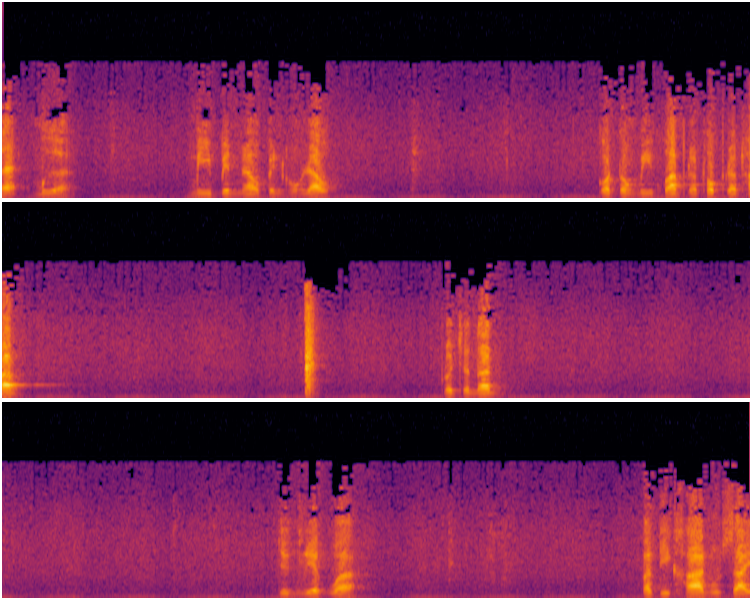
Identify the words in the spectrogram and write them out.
และ เมื่อมีเป็นเราเป็นของเรา ก็ต้องมีความกระทบกระทั่ง เพราะฉะนั้น จึงเรียกว่า ปฏิคานุสัย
